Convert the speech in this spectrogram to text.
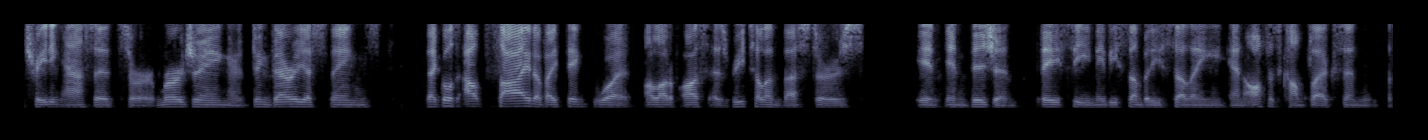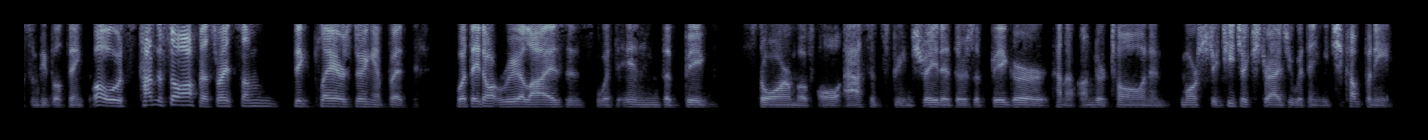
trading assets or merging or doing various things that goes outside of, I think, what a lot of us as retail investors in, envision they see maybe somebody selling an office complex and some people think, oh, it's time to sell office, right? Some big players doing it. But what they don't realize is within the big storm of all assets being traded, there's a bigger kind of undertone and more strategic strategy within each company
